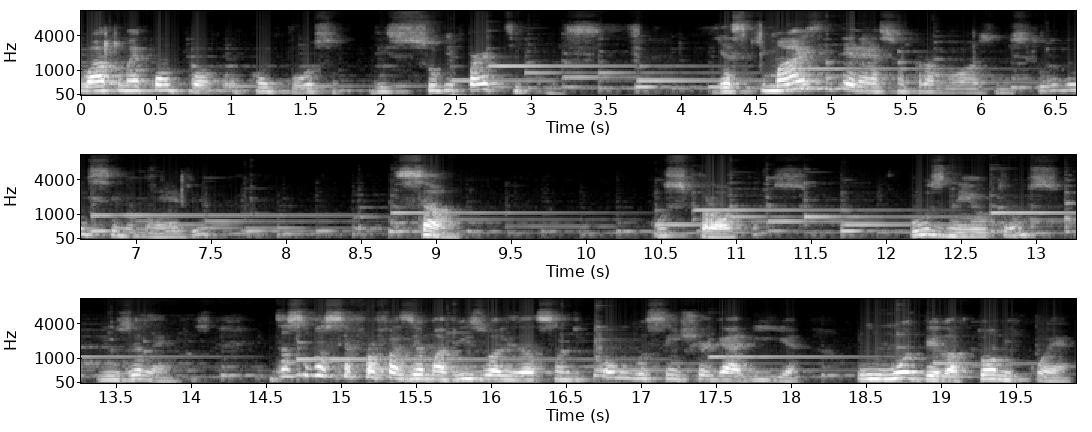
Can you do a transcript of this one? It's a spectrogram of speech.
O átomo é composto de subpartículas. E as que mais interessam para nós no estudo do ensino médio são os prótons, os nêutrons e os elétrons. Então, se você for fazer uma visualização de como você enxergaria um modelo atômico, é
